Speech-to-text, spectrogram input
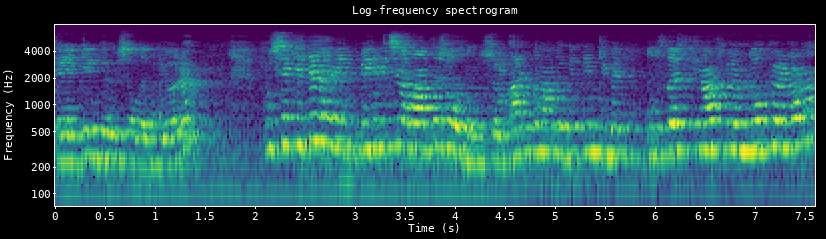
e, geri dönüş alabiliyorum. Bu şekilde hani benim için avantaj olduğunu düşünüyorum. Aynı zamanda dediğim gibi uluslararası finans bölümünde okuyorum ama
